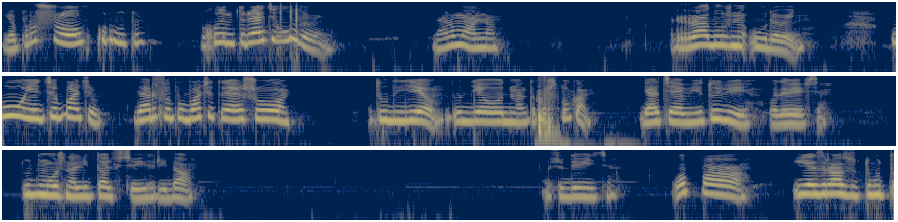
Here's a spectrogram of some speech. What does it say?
Я пройшов, круто. Проходимо третій уровень. Нормально. Радужний уровень. О, я це бачив. Зараз ви побачите, що тут є, тут є одна така штука. Я це в Ютубі подивився. Тут можна літати в цій ігрі, да. Ось дивіться. Опа! І я зразу тут.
